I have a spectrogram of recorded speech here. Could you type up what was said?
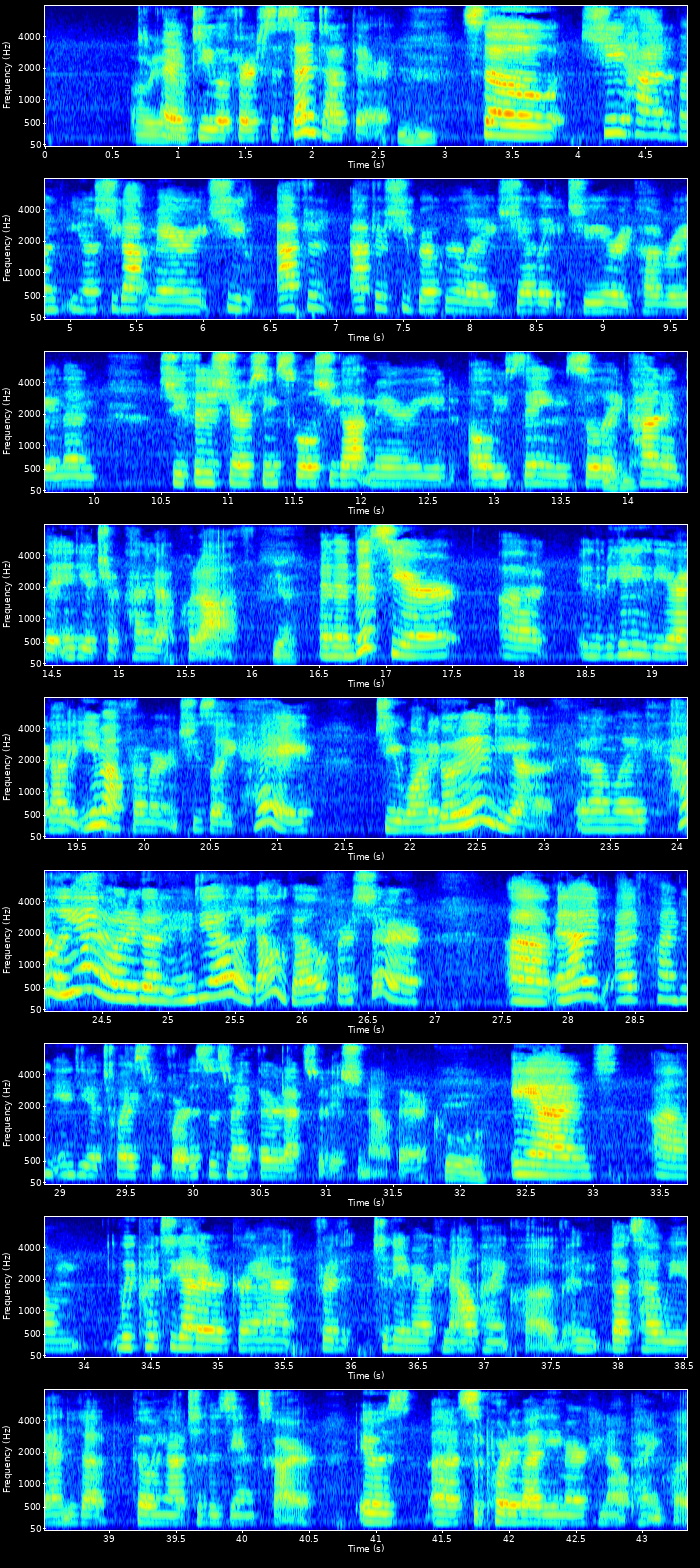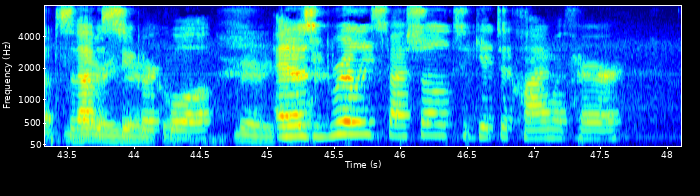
Oh yeah. and do a first ascent out there. Mhm. So she had a bunch. You know, she got married. She after after she broke her leg, she had like a two year recovery, and then she finished nursing school, she got married, all these things. So like Mhm. kind of the India trip kind of got put off. Yeah. And then this year, uh, in the beginning of the year, I got an email from her, and she's like, "Hey, do you want to go to India?" And I'm like, "Hell yeah, I want to go to India! Like I'll go for sure." Um, and I I've climbed in India twice before. This was my third expedition out there Cool. and um, we put together a grant for the, to the American Alpine Club, and that's how we ended up going out to the Zanskar. It was uh, supported by the American Alpine Club, so that was Very, very super cool. cool. Very. And it was really special to get to climb with her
